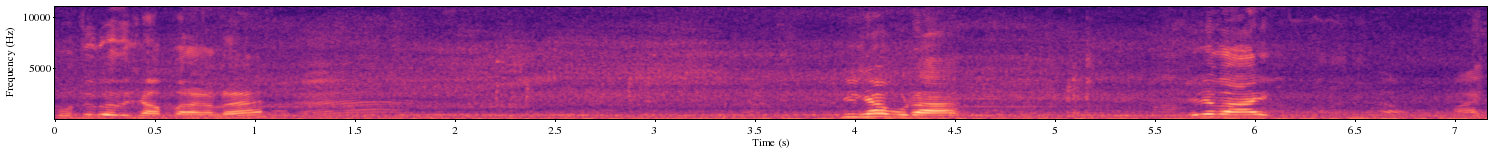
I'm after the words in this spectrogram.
কত কত সাপ পারা গেল কি সাপ ওটা? এরে ভাই। সাপ?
